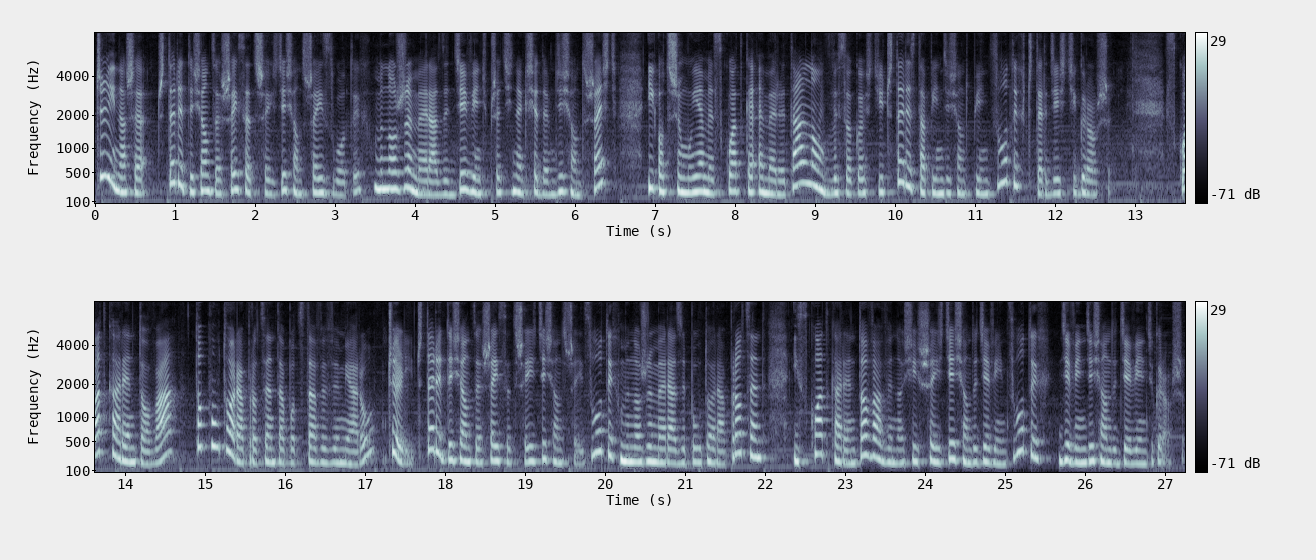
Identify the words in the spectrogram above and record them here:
czyli nasze 4666 zł mnożymy razy 9,76 i otrzymujemy składkę emerytalną w wysokości 455 zł 40 groszy. Składka rentowa to 1,5% podstawy wymiaru, czyli 4666 zł mnożymy razy 1,5% i składka rentowa wynosi 69 zł 99 groszy.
